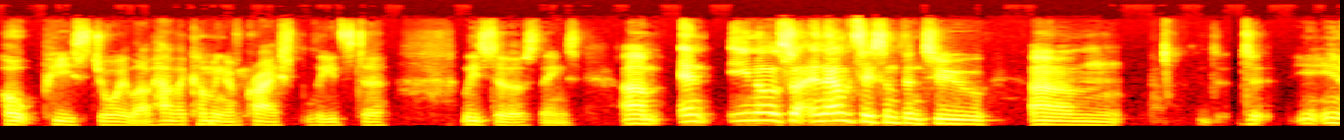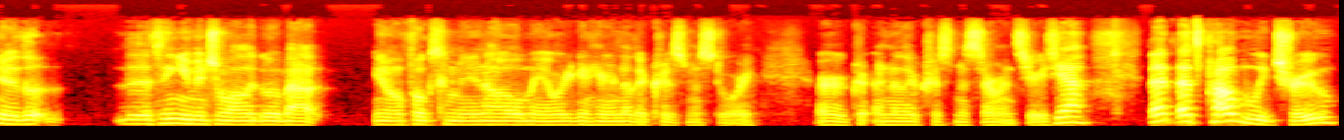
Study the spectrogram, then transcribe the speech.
hope peace joy love how the coming of christ leads to leads to those things. Um, and you know so and i would say something to um, to, you know the the thing you mentioned a while ago about you know folks coming in oh man we're gonna hear another christmas story or another christmas sermon series. Yeah that that's probably true.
